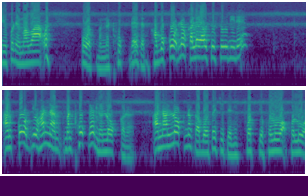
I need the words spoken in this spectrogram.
มีคนไหนมาว่าโอ้ยโกรธมันทุกข์ได้แต่เขาบอกโกรธแล้วก็แล้วซื่อนี่เด้อันโกรธอยู่หันน่ะมันทุกข์ได้มันโลกกันอันนั้นโลกนั่นกับโบสถิเป็นฟดอยู่พลวพลว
